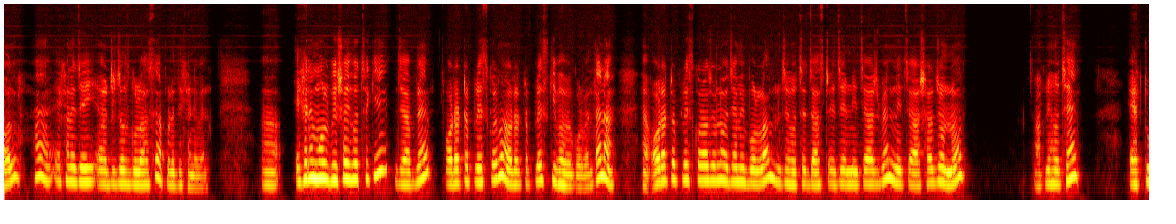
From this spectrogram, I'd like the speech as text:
অল হ্যাঁ? এখানে যেই ডিটেলসগুলো আছে, আপনারা দেখে নেবেন। এখানে মূল বিষয় হচ্ছে কি? যে আপনি অর্ডারটা প্লেস করবেন অর্ডারটা প্লেস কীভাবে করবেন, তাই না? হ্যাঁ অর্ডারটা প্লেস করার জন্য ওই যে আমি বললাম যে হচ্ছে জাস্ট এই যে নিচে আসবেন, নিচে আসার জন্য আপনি হচ্ছে অ্যাড টু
